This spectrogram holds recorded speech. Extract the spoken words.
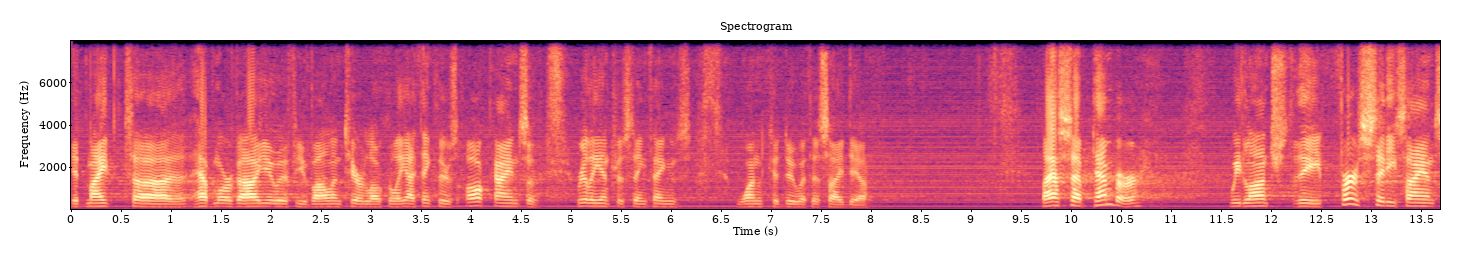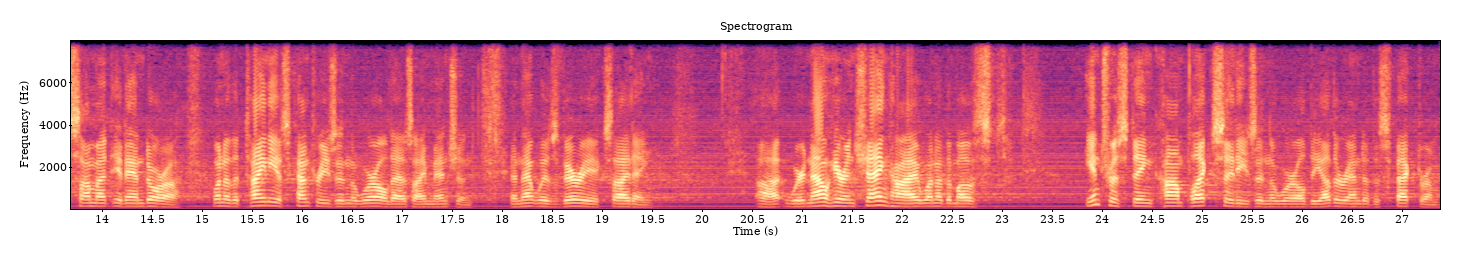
It might uh, have more value if you volunteer locally. I think there's all kinds of really interesting things one could do with this idea. Last September, we launched the first City Science Summit in Andorra, one of the tiniest countries in the world, as I mentioned, and that was very exciting. Uh, we're now here in Shanghai, one of the most interesting, complex cities in the world, the other end of the spectrum.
